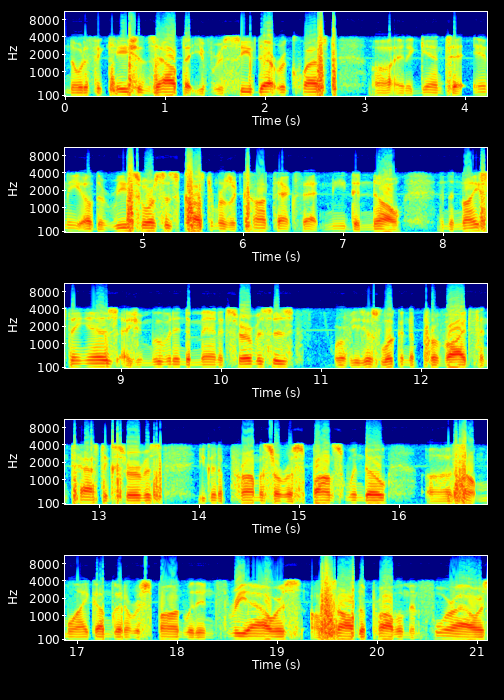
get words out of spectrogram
Notifications out that you've received that request. Uh, and again, to any of the resources, customers, or contacts that need to know. And the nice thing is, as you're moving into managed services, or if you're just looking to provide fantastic service, you're going to promise a response window, uh, something like I'm going to respond within three hours, I'll solve the problem in four hours,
